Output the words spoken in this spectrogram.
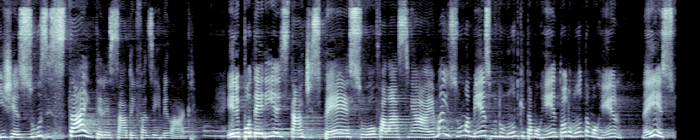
E Jesus está interessado em fazer milagre. Ele poderia estar disperso ou falar assim: ah, é mais uma mesmo do mundo que está morrendo, todo mundo está morrendo. Não é isso?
